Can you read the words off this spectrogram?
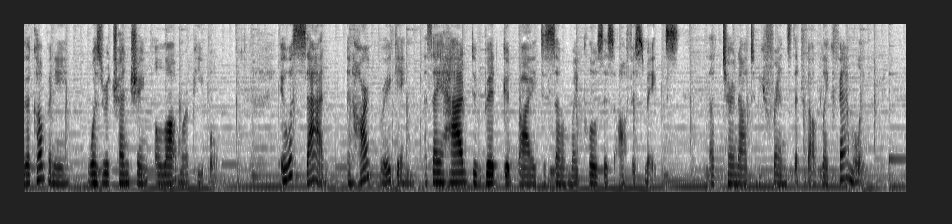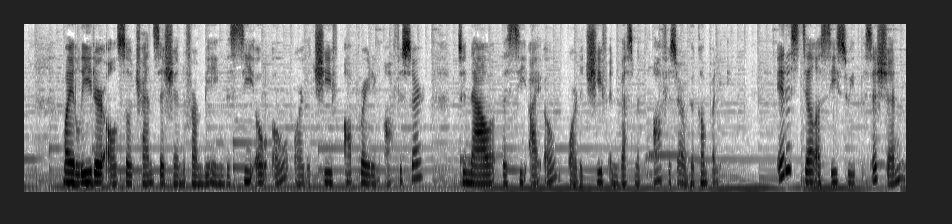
the company was retrenching a lot more people. It was sad and heartbreaking as I had to bid goodbye to some of my closest office mates that turned out to be friends that felt like family. My leader also transitioned from being the COO or the Chief Operating Officer to now the CIO or the Chief Investment Officer of the company. It is still a C suite position,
